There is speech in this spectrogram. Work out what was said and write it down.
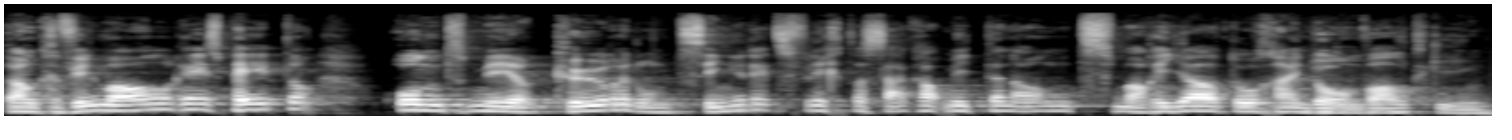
Danke vielmals, Res Peter. Und wir hören und singen jetzt vielleicht das auch miteinander. Maria durch ein Dornwald ging.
